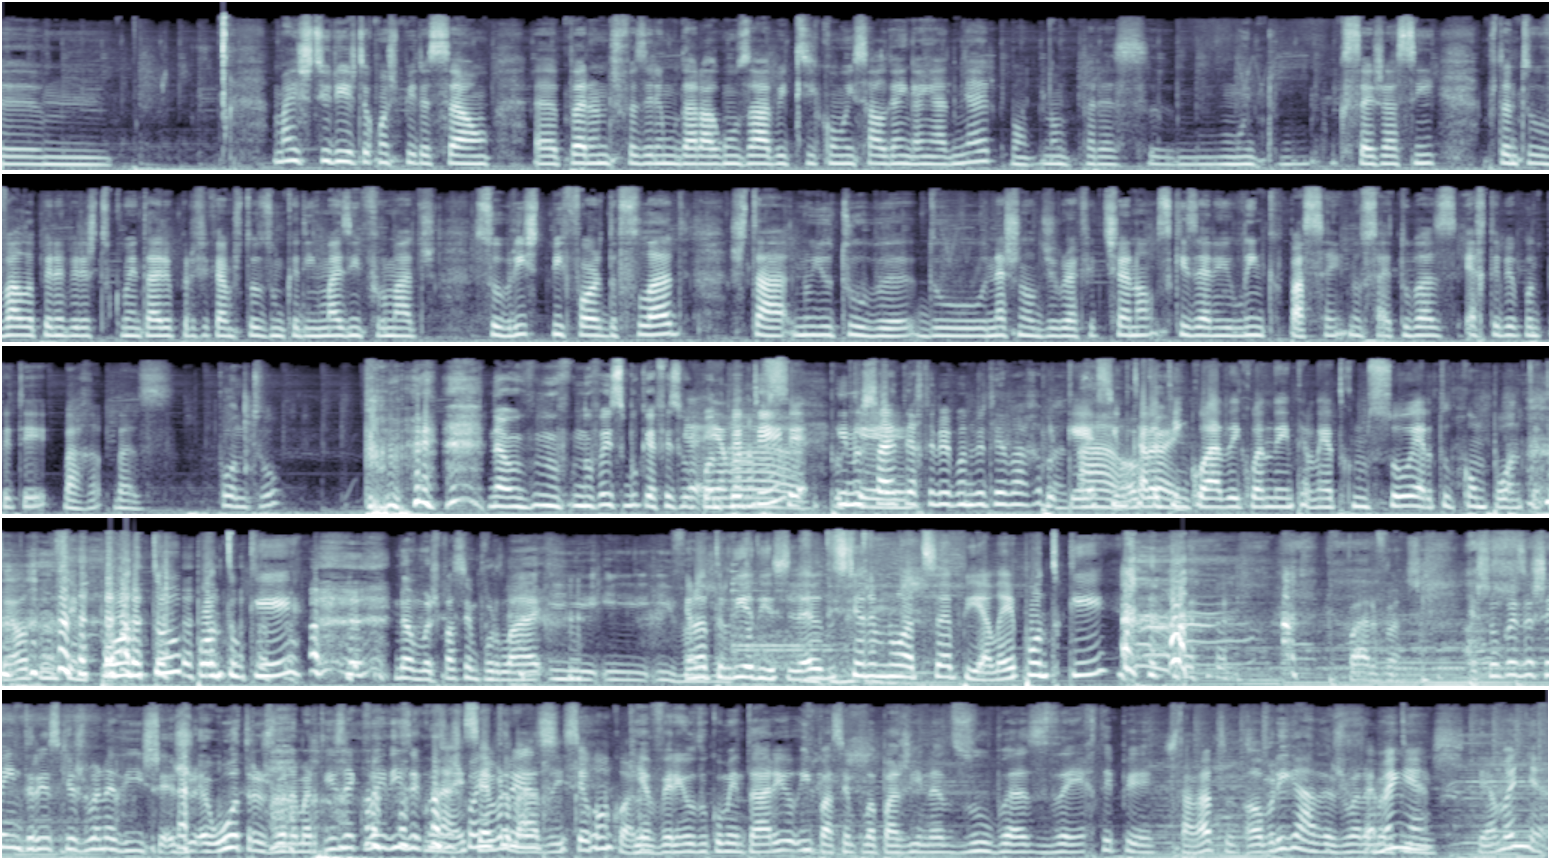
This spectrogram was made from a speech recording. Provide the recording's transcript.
Mais teorias da conspiração eh, para nos fazerem mudar alguns hábitos e com isso alguém ganhar dinheiro. Bom, não me parece muito que seja assim. Portanto, vale a pena ver este documentário para ficarmos todos um bocadinho mais informados sobre isto. Before the Flood está no YouTube do National Geographic Channel. Se quiserem o link, passem no site do Buzz, rtp.pt barra Buzz. Ponto. Não, no, no Facebook é É, facebook.pt é, e no site rtp.pt barra. Porque é assim Ah, um bocado ok. atincoada e quando a internet começou era tudo com ponto. Então ela tinha sempre ponto, ponto o quê? Não, mas passem por lá e, e, e Eu no outro dia disse-lhe, adiciona-me no WhatsApp e ela é ponto quê? Parva. Estas são coisas sem interesse que a Joana diz. A, outra Joana Martins é que vai dizer Não, coisas isso com é interesse. verdade, isso eu concordo. Que é verem o documentário e passem pela página de Zubas da RTP. Está lá tudo. Obrigada, Joana Até amanhã. Martins. Até amanhã.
